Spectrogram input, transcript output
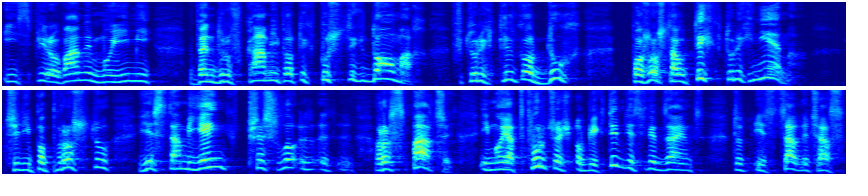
inspirowany moimi wędrówkami po tych pustych domach, w których tylko duch pozostał tych, których nie ma. Czyli po prostu jest tam jęk przeszło, e, e, rozpaczy. I moja twórczość, obiektywnie stwierdzając, to jest cały czas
